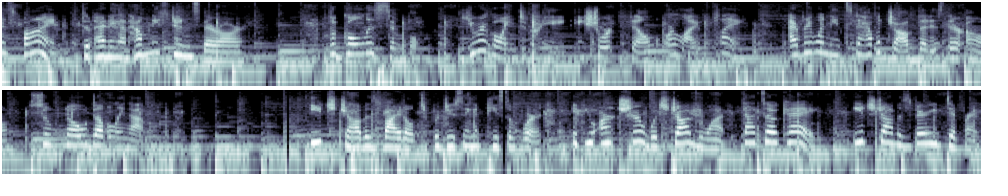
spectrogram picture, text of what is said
is fine, depending on how many students there are. The goal is simple. You are going to create a short film or live play. Everyone needs to have a job that is their own, so no doubling up. Each job is vital to producing a piece of work. If you aren't sure which job you want, that's okay. Each job is very different,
